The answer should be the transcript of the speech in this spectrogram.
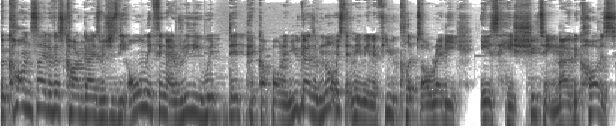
The con side of this card, guys, which is the only thing I really did pick up on, and you guys have noticed it maybe in a few clips already, is his shooting. Now, because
